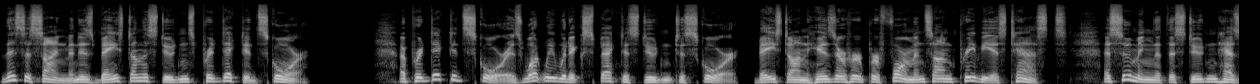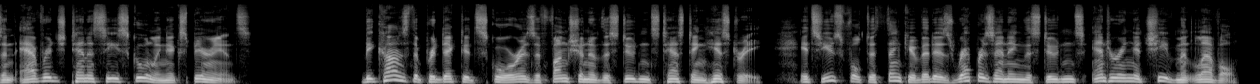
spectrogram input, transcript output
This assignment is based on the student's predicted score. A predicted score is what we would expect a student to score based on his or her performance on previous tests, assuming that the student has an average Tennessee schooling experience. Because the predicted score is a function of the student's testing history, it's useful to think of it as representing the student's entering achievement level.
